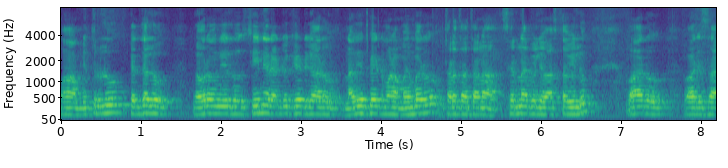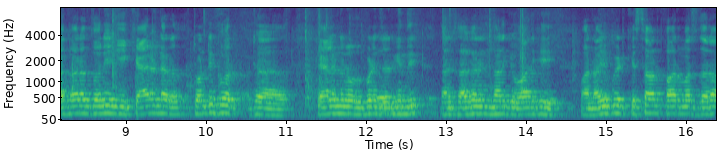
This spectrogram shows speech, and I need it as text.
మా మిత్రులు పెద్దలు గౌరవనీయులు సీనియర్ అడ్వకేట్ గారు నవీపేట్ మన మెంబరు తర్వాత తన సిర్నాపల్లి వాస్తవ్యులు వారు వారి సహకారంతో ఈ క్యాలెండర్ ట్వంటీ ఫోర్ క్యాలెండర్ను రూపొందించడం జరిగింది. దానికి సహకరించడానికి వారికి మా నవీపేట్ కిసాన్ ఫార్మర్స్ ద్వారా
